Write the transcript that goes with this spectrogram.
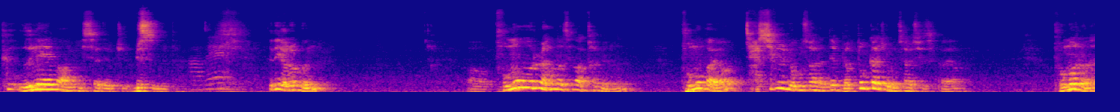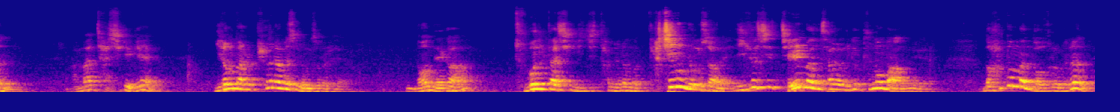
그 은혜의 마음이 있어야 될 줄 믿습니다. 아멘. 근데 여러분 어, 부모를 한번 생각하면은 부모가요 자식을 용서하는데 몇 번까지 용서할 수 있을까요? 부모는 아마 자식에게 이런 말을 표현하면서 용서를 해요. 너 내가 두 번 다시 이 짓 하면은 너 다시는 용서 안 해. 이것이 제일 많이 사용하는 게 부모 마음이에요. 너 한 번만 더 그러면은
